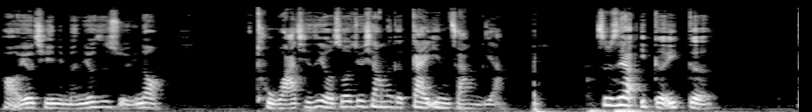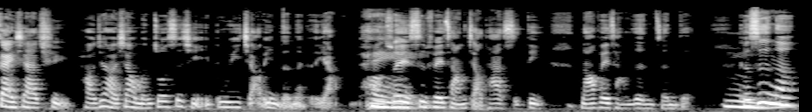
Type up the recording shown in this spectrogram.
好，尤其你们就是属于那种土啊，其实有时候就像那个盖印章一样，是不是要一个一个盖下去？好，就好像我们做事情一步一脚印的那个样。好，嘿所以是非常脚踏实地，然后非常认真的。嗯可是，呢，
